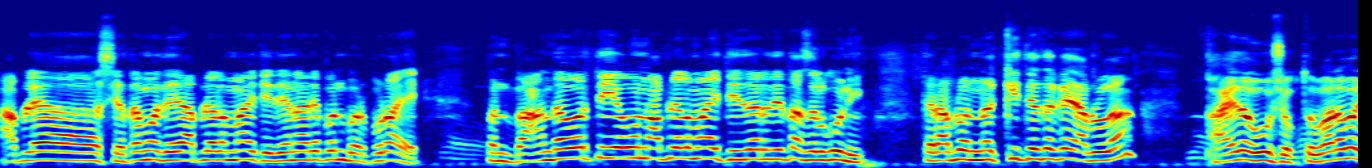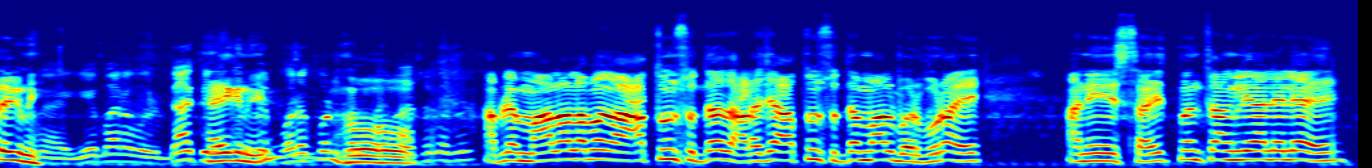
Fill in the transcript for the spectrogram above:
आपल्या शेतामध्ये आपल्याला माहिती देणारे पण भरपूर आहे. पण बांधावरती येऊन आपल्याला माहिती जर देत असेल कोणी तर आपलं नक्की त्याचा काही आपल्याला फायदा होऊ शकतो. बरोबर आहे की नाही? हे बरोबर. आहे की नाही? हो, हो. आपल्या मालाला बघा आतून सुद्धा झाडाच्या आतून सुद्धा माल भरपूर आहे. आणि साईज पण चांगली आलेली आहे.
